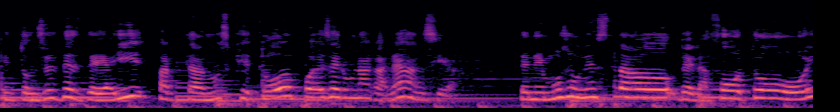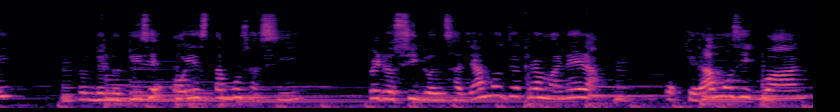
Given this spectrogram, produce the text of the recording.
Entonces desde ahí partamos que todo puede ser una ganancia. Tenemos un estado de la foto hoy donde nos dice hoy estamos así, pero si lo ensayamos de otra manera o quedamos igual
